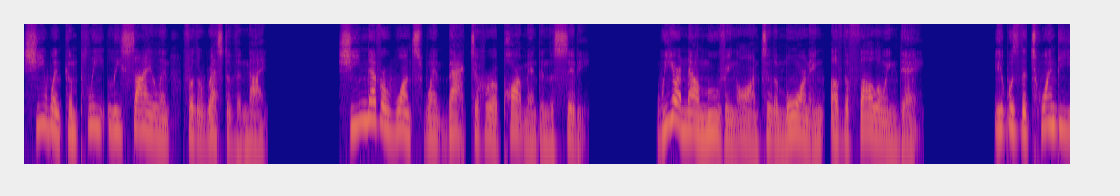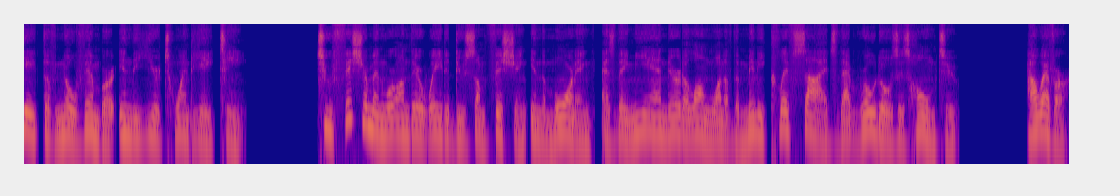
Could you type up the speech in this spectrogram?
she went completely silent for the rest of the night. She never once went back to her apartment in the city. We are now moving on to the morning of the following day. It was the 28th of November in the year 2018. Two fishermen were on their way to do some fishing in the morning as they meandered along one of the many cliff sides that Rhodos is home to. However,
